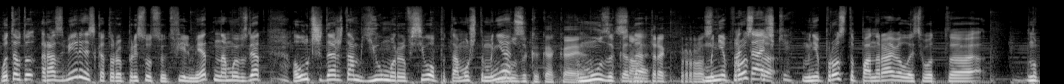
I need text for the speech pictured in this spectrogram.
Вот эта вот размеренность, которая присутствует в фильме, это, на мой взгляд, лучше даже там юмора всего, потому что мне... Музыка какая. Музыка, да. Саундтрек просто. Мне просто, тачки? мне просто понравилось вот, э, ну,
